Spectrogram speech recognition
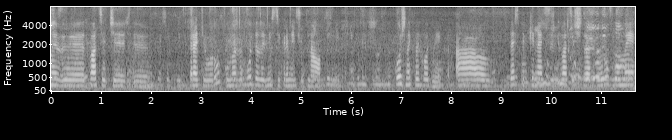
ми е, 23-го року ми виходили в місті Кременчук на акції кожних виходних. А десь під кінець 24-го року ми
